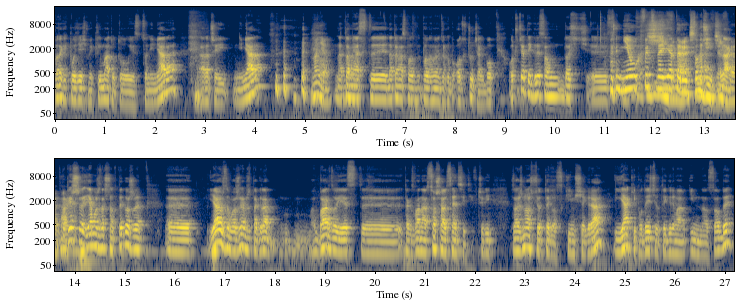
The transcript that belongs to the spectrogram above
bo tak jak powiedzieliśmy, klimatu tu jest co niemiara, a raczej niemiara, No nie. natomiast, y, natomiast po- porozmawiamy trochę o odczuciach, bo odczucia tej gry są dość y, Nieuchwytne i eteryczne. są dziwne, Dziwne, tak. Po tak. pierwsze, ja może zacznę od tego, że e, ja już zauważyłem, że ta gra bardzo jest e, tak zwana social sensitive, czyli w zależności od tego, z kim się gra i jakie podejście do tej gry mają inne osoby,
